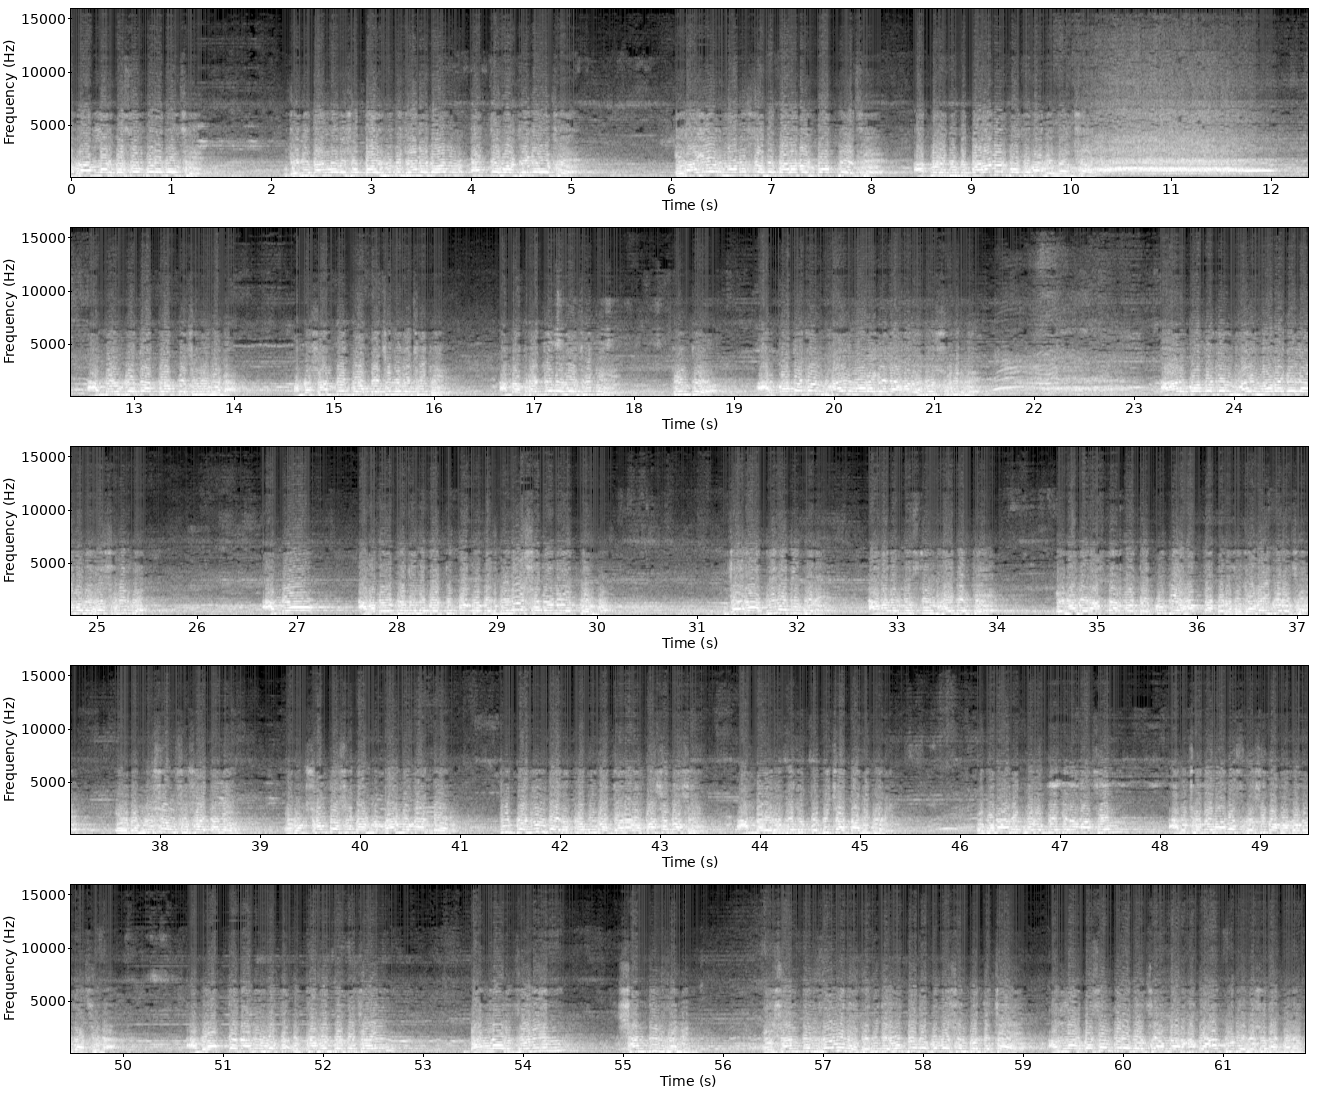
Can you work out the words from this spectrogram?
আমরা আল্লাহর কসম করে বলছি, যদি বাংলাদেশের তৌহিদি জনগণ একটা বার জেগে ওঠে, এর আগের মানুষরা তো পালানোর পথ পেয়েছে, আপনারা কিন্তু পালানোর পথে পাবেন না ইনশাআল্লাহ। আমরা উগ্রতার পথ বেছে নেব না। আমরা শান্তির পথ বেছে নেব ঠিকই। আমরা ধৈর্য দেবো ঠিকই। কিন্তু আর কতজন ভাই মারা গেলে আমাদের হুশ ফিরবে? আর কতজন ভাই মারা গেলে আমাদের হুশ ফিরবে? আমরা ঊর্ধ্বতন কর্তৃপক্ষকে বিনয়ের সাথে অনুরোধ করব। যারা দিনে করে আমাদের মুসলিম ভাইদেরকে এভাবে রাস্তার মধ্যে কুপিয়ে হত্যা করেছে, জবাই করেছে, এরকম নৃশংস শয়তানি এবং সন্ত্রাসী কর্মকাণ্ডের তীব্র নিন্দা এবং প্রতিবাদ জানানোর পাশাপাশি আমরা এর উপযুক্ত বিচার দাবি করি। এখানে অনেক মুরব্বী কেরাম আছেন, আমি ছোট মানুষ, বেশি কথা বলতে যাচ্ছি না। আমরা একটা দাবি উত্থাপন করতে চাই, বাংলার জমিন শান্তির জমিন। এই শান্তির জমিনে যদি কেউ উদ্যোগ প্রদর্শন করতে চায়, আল্লাহর কসম করে বলছে আমরা হাতে হাত ধুয়ে বসে থাকব না।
